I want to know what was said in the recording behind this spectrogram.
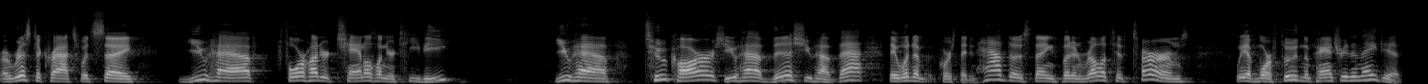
aristocrats would say, You have 400 channels on your TV you have two cars, you have this, you have that. They wouldn't have, of course, they didn't have those things, but in relative terms, we have more food in the pantry than they did,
